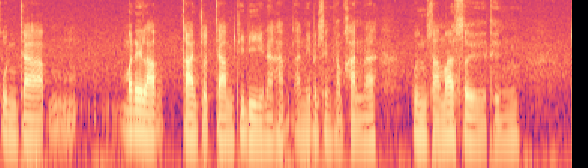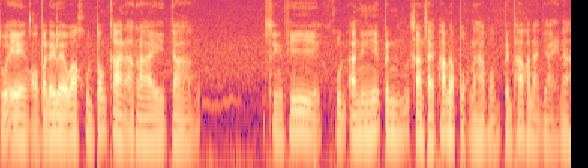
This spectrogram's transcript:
คุณจะไม่ได้รับการจดจำที่ดีนะครับ อันนี้เป็นสิ่งสำคัญนะ คุณสามารถสื่อถึง ตัวเองออกไปได้เลยว่าคุณต้องการอะไรจากสิ่งที่คุณอันนี้เป็นการใส่ภาพหน้าปกนะครับผมเป็นภาพขนาดใหญ่นะ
